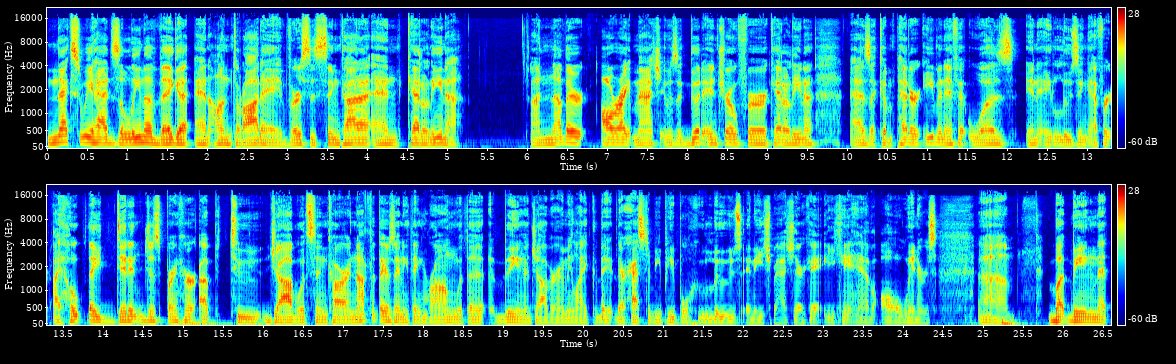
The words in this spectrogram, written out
Next, we had Zelina Vega and Andrade versus Sin Cara and Catalina. Another all right match. It was a good intro for Catalina as a competitor, even if it was in a losing effort. I hope they didn't just bring her up to job with Sin Cara. Not that there's anything wrong with a, being a jobber. I mean, like they, there has to be people who lose in each match. There, can't, you can't have all winners. Um, but being that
